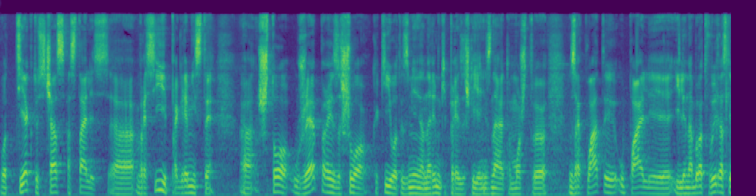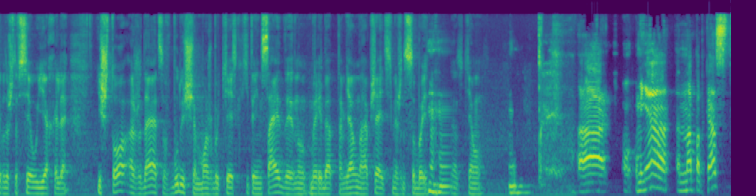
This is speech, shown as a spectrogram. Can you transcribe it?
вот те, кто сейчас остались э, в России, программисты, э, что уже произошло, какие вот изменения на рынке произошли, я не знаю, там, может, э, зарплаты упали или, наоборот, выросли, потому что все уехали, и что ожидается в будущем, может быть, есть какие-то инсайды, ну, вы, ребята, там явно общаетесь между собой на эту тему. А, у меня на подкаст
